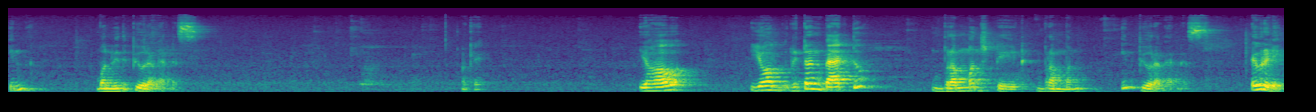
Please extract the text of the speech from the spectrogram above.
in one with the pure awareness. Okay. You have you have returned back to Brahman state, Brahman in pure awareness every day.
